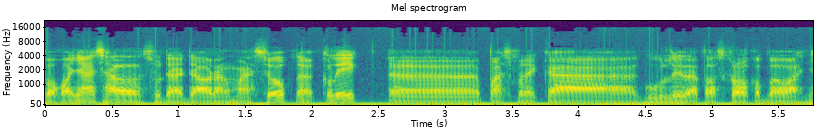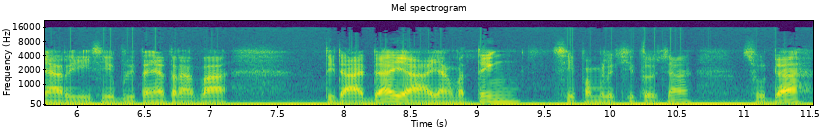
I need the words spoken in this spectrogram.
pokoknya asal sudah ada orang masuk ngeklik eh, pas mereka gulir atau scroll ke bawah nyari isi beritanya ternyata tidak ada ya yang penting si pemilik situsnya sudah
